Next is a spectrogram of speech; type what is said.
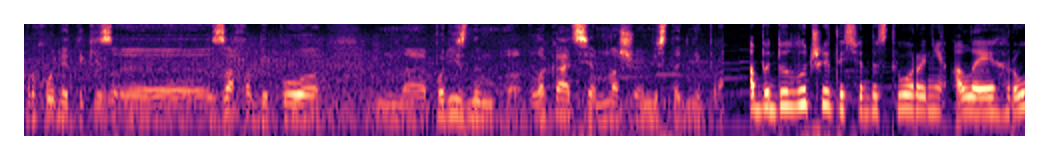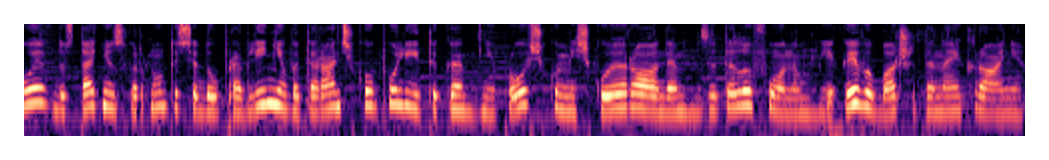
проходять такі е, заходи по, по різним е, локаціям нашого міста Дніпра. Аби долучитися до створення алеї героїв, достатньо звернутися до управління ветеранської політики Дніпровської міської ради за телефоном, який ви бачите на екрані.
